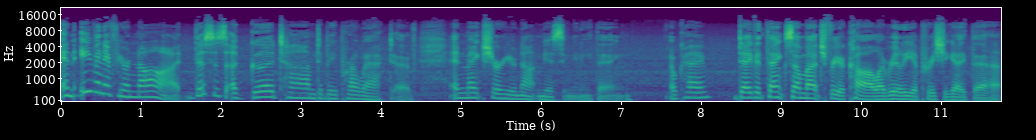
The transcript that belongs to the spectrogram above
and even if you're not, this is a good time to be proactive and make sure you're not missing anything. Okay? David, thanks so much for your call. I really appreciate that.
